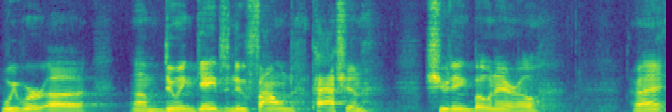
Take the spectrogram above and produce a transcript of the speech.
We were uh, um, doing Gabe's newfound passion, shooting bow and arrow, right?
